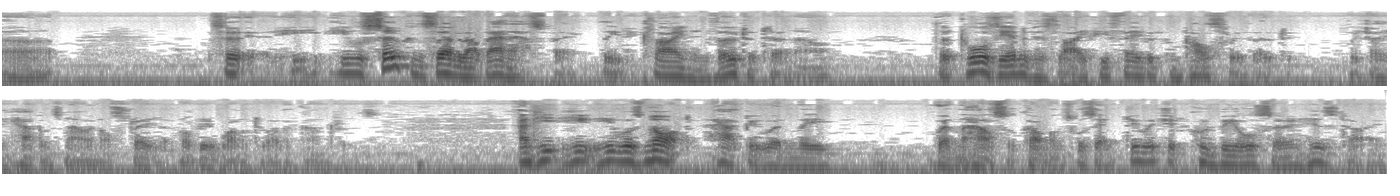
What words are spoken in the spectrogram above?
Uh, so he, he was so concerned about that aspect, the decline in voter turnout, that towards the end of his life he favoured compulsory voting, which I think happens now in Australia, probably in one or two other countries. And he, he, he was not happy when the when the House of Commons was empty, which it could be also in his time.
